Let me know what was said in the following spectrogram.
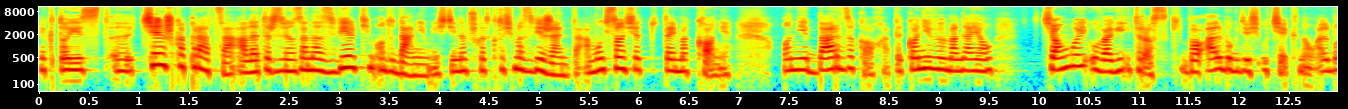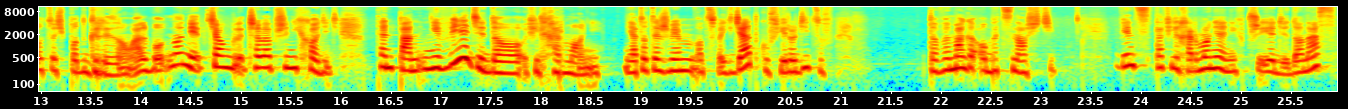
jak to jest e, ciężka praca, ale też związana z wielkim oddaniem. Jeśli na przykład ktoś ma zwierzęta, a mój sąsiad tutaj ma konie, on je bardzo kocha. Te konie wymagają ciągłej uwagi i troski, bo albo gdzieś uciekną, albo coś podgryzą, albo no nie, ciągle trzeba przy nich chodzić. Ten pan nie wyjedzie do filharmonii. Ja to też wiem od swoich dziadków i rodziców. To wymaga obecności. Więc ta filharmonia niech przyjedzie do nas.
